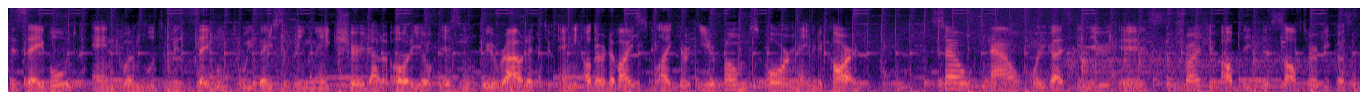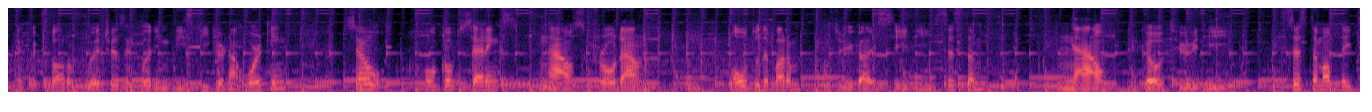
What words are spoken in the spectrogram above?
disabled and when Bluetooth is disabled we basically make sure that audio isn't rerouted to any other device like your earphones or maybe the car. So now what you guys can do is try to update this software because it can fix a lot of glitches including the speaker not working. So we'll go to settings, now scroll down all to the bottom until you guys see the system. Now go to the system update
